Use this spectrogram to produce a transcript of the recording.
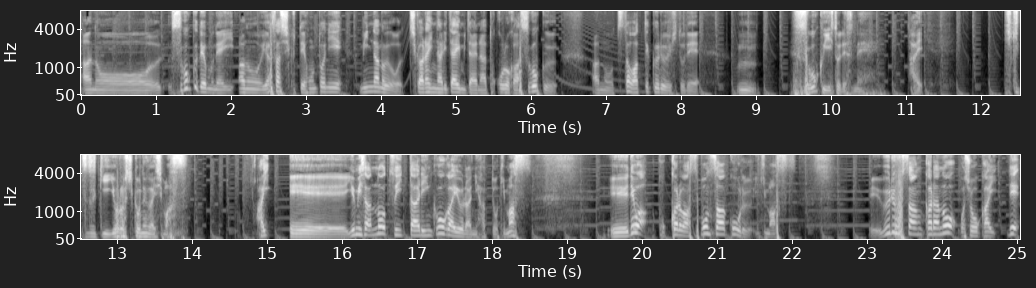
あのー、すごくでもねあの優しくて本当にみんなの力になりたいみたいなところがすごくあの伝わってくる人でうん。すごくいい人ですね。はい。引き続きよろしくお願いします。はい。えー、ユミさんのツイッターリンクを概要欄に貼っておきます。えー、ではここからはスポンサーコールいきます、えー、ウルフさんからのご紹介で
